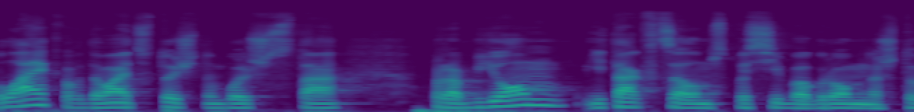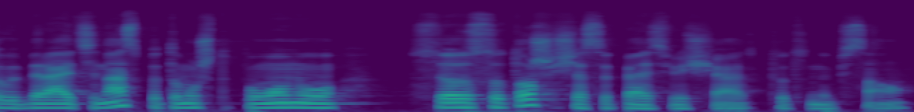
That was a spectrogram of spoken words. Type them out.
лайков. Давайте точно больше 100 пробьем. И так в целом спасибо огромное, что выбираете нас, потому что, по-моему, слезы Сатоши сейчас опять вещают, кто-то написал.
